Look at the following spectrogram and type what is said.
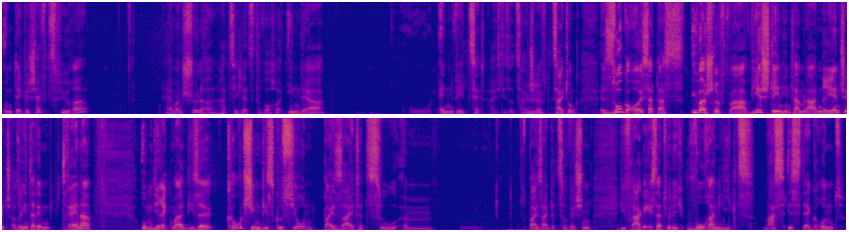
Und der Geschäftsführer, Hermann Schüller, hat sich letzte Woche in der oh, NWZ heißt diese Zeitschrift, Zeitung, so geäußert, dass Überschrift war, wir stehen hinterm Laden Drijancic, also hinter dem Trainer, um direkt mal diese Coaching-Diskussion beiseite zu, ähm, beiseite zu wischen. Die Frage ist natürlich, woran liegt's? Was ist der Grund,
